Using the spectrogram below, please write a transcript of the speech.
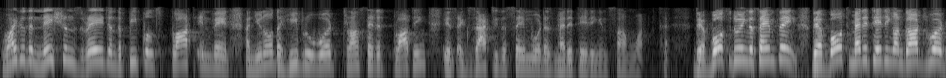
why do the nations rage and the peoples plot in vain? And you know the Hebrew word translated plotting is exactly the same word as meditating in Psalm 1. They're both doing the same thing. They're both meditating on God's Word.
